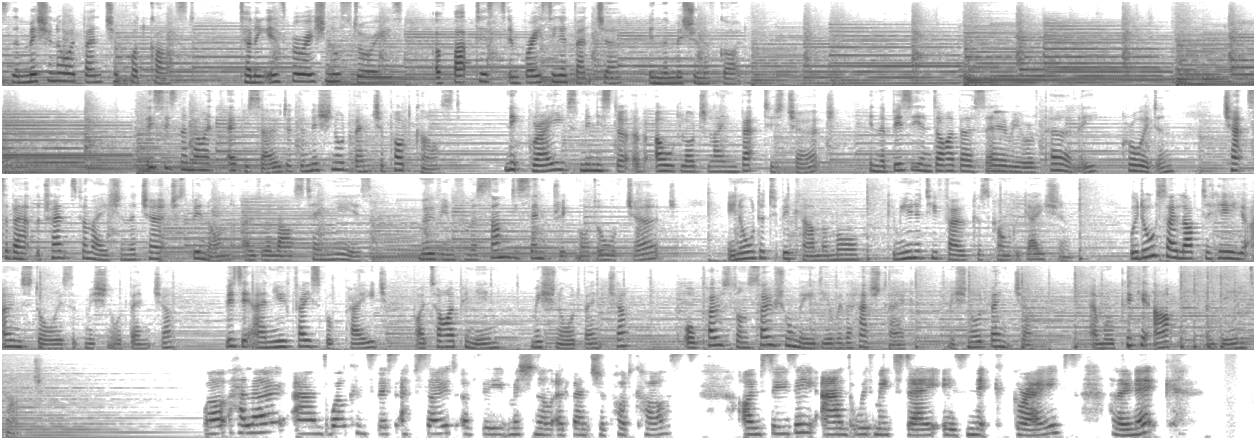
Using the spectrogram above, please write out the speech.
is the Missional Adventure podcast, telling inspirational stories of Baptists embracing adventure in the mission of God. This is the ninth episode of the Missional Adventure podcast. Nick Graves, minister of Old Lodge Lane Baptist Church in the busy and diverse area of Purley, Croydon, chats about the transformation the church has been on over the last 10 years, moving from a Sunday centric model of church in order to become a more community focused congregation. We'd also love to hear your own stories of missional adventure. Visit our new Facebook page by typing in Missional Adventure or post on social media with the hashtag Missional Adventure and we'll pick it up and be in touch. Well, hello and welcome to this episode of the Missional Adventure Podcasts. I'm Susie and with me today is Nick Graves. Hello, Nick.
